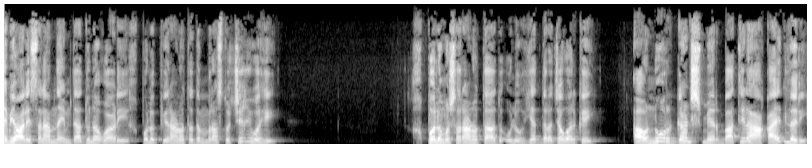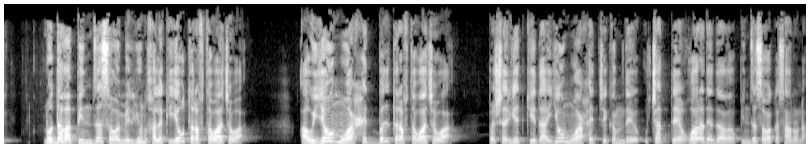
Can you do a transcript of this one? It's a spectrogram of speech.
نبي علیه السلام نه امدادونه غواړي، خپلو پیرانو ته د مرستو چغې وهي، خپلو مشرانو ته د الوهیت درجه ورکوي او نور ګڼ شمېر باطل عقاید لري، نو دغه پنځه سوه میلیون خلک یو طرف ته واچوه او یو موحد بل طرف ته واچوه، په شریعت کې دا یو موحد چې کوم دی اوچت دی، غوره دی د دغه پنځه سوه کسانو نه.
